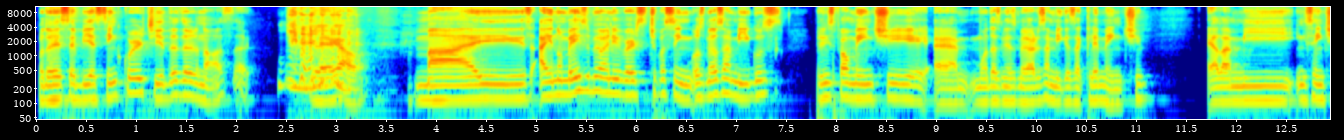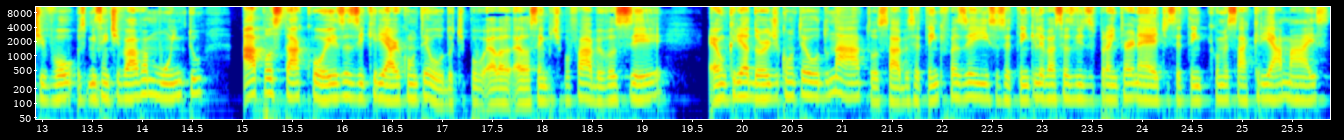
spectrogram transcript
quando eu recebia cinco curtidas, eu, nossa, que legal. Mas aí no mês do meu aniversário, tipo assim, os meus amigos, principalmente é, uma das minhas melhores amigas, a Clemente, ela me incentivou, me incentivava muito a postar coisas e criar conteúdo. Tipo, ela, ela sempre, tipo, Fábio, você é um criador de conteúdo nato, sabe? Você tem que fazer isso, você tem que levar seus vídeos pra internet, você tem que começar a criar mais.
